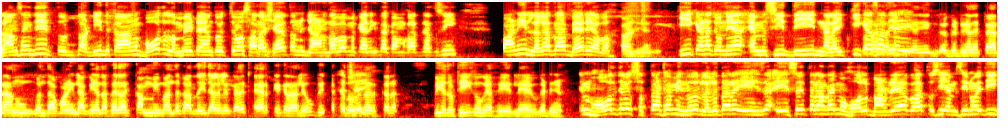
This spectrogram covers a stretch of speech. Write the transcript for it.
ਰਾਮ ਸਿੰਘ ਜੀ ਤੁ- ਤੁਹਾਡੀ ਦੁਕਾਨ ਬਹੁਤ ਲੰਬੇ ਟਾਈਮ ਤੋਂ ਇੱਥੇ ਹੋ ਸਾਰਾ ਸ਼ਹਿਰ ਤੁਹਾਨੂੰ ਜਾਣਦਾ ਵਾ ਮਕੈਨਿਕ ਦਾ ਕੰਮ ਕਰਦੇ ਆ ਤੁਸੀਂ। ਪਾਣੀ ਲਗਾਤਾਰ ਬਹਿ ਰਿਹਾ ਵਾ। ਹਾਂਜੀ ਹਾਂਜੀ। ਕੀ ਕਹਿਣਾ ਚਾਹੁੰਦੇ ਆ ਐਮਸੀ ਦੀ ਨਲਾਇਕੀ? ਕਹਿ ਸਕਦੇ ਆ ਇਹ ਜੀ? ਗ- ਗੱਡੀਆਂ ਦੇ ਟਾਇਰਾਂ ਨੂੰ ਗੰਦਾ ਪਾਣੀ ਲੱਗ ਜਾਂਦਾ ਫਿਰ ਕੰਮ ਹੀ ਬੰਦ ਕਰ ਦਈਦਾ ਅਗਲੇ ਨੂੰ ਕਹਿੰਦੇ ਠਹਿਰ ਕੇ ਕਰਾ ਲਿਓ ਵੀ ਇੱਕ ਦੋ ਅੱਛਾ ਦਿਨ ਕਰ ਵੀ ਜਦੋਂ ਠੀਕ ਹੋ ਗਿਆ ਫੇਰ ਲੈ ਆਇਓ ਗੱਡੀਆਂ। ਇਹ ਮਾਹੌਲ ਜਿਹੜਾ 7-8 ਮਹੀਨਿਆਂ ਤੋਂ ਲਗਾਤਾਰ ਇਸ ਇਸੇ ਤਰ੍ਹਾਂ ਦਾ ਮਾਹੌਲ ਬਣ ਰਿਹਾ ਵਾ। ਤੁਸੀਂ ਐਮਸੀ ਨੂੰ ਇਹਦੀ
